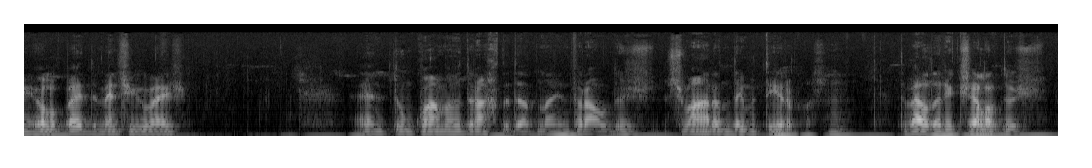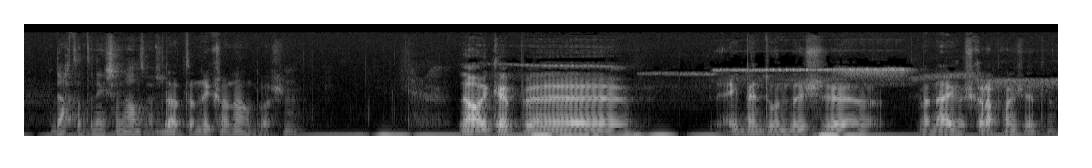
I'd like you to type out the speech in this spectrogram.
hulp bij dementie geweest. En toen kwamen we erachter dat mijn vrouw dus zwaar aan dementeren was. Hm. Terwijl dat ik zelf dus dacht dat er niks aan de hand was. dat er niks aan de hand was. Hm. Nou, ik heb. eh, ik ben toen dus eh, mijn eigen schrap gaan zetten.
